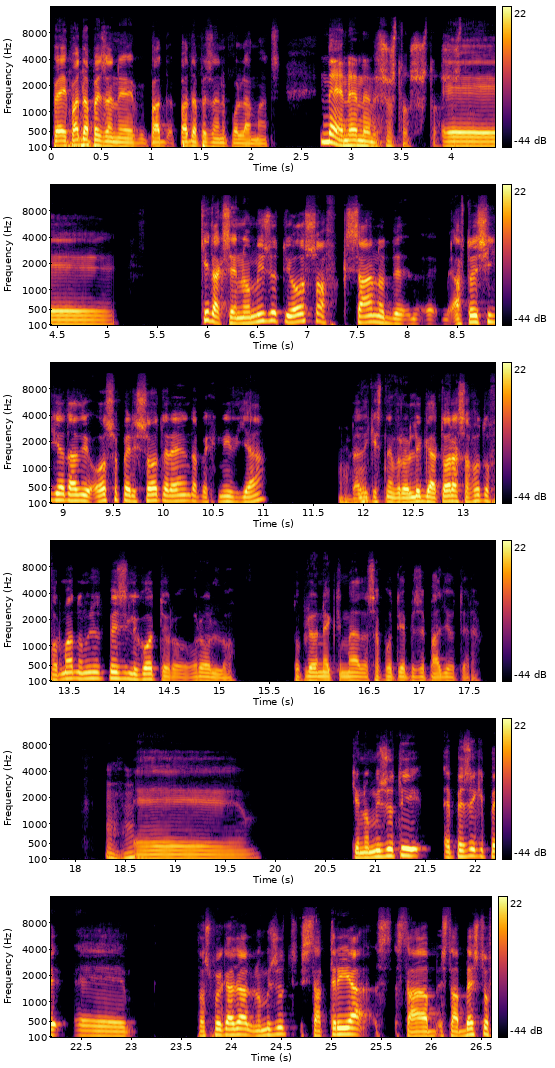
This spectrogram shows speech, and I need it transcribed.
Ε, Πάντα, παίζανε, πάντα, πάντα παίζανε πολλά μάτς. ναι ναι ναι, ναι σωστό, σωστό. Ε, κοίταξε, νομίζω ότι όσο αυξάνονται. ε, Αυτό ισχύει και για τα δύο. Όσο περισσότερα είναι τα παιχνίδια, Μμμ. δηλαδή και στην Ευρωλίγκα τώρα σε αυτό το φορμάτ, νομίζω ότι παίζει λιγότερο ρόλο το πλεονέκτημα έδρας από ό,τι έπαιζε παλιότερα. Μμμ. Ε, και νομίζω ότι έπαιζε και. πε- Ε, θα σου πω κάτι άλλο. Νομίζω ότι στα, τρία, στα, στα best of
